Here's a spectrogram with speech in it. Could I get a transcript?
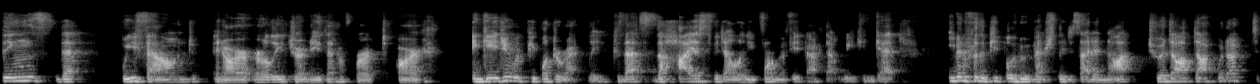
things that we found in our early journey that have worked are engaging with people directly, because that's the highest fidelity form of feedback that we can get even for the people who eventually decided not to adopt Aqueduct,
